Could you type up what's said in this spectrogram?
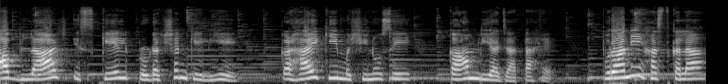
अब लार्ज स्केल प्रोडक्शन के लिए कढ़ाई की मशीनों से काम लिया जाता है। पुरानी हस्तकला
